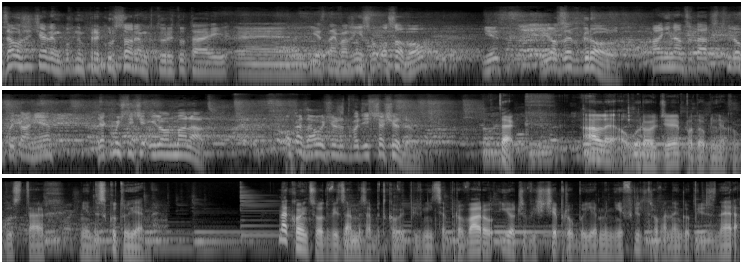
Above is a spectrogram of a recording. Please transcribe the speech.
założycielem, głównym prekursorem, który tutaj e, jest najważniejszą osobą, jest Józef Groll. Pani nam zadała przed chwilą pytanie, jak myślicie, ile on ma lat? Okazało się, że 27. Tak, ale o urodzie, podobnie jak o gustach, nie dyskutujemy. Na końcu odwiedzamy zabytkowe piwnice browaru i oczywiście próbujemy niefiltrowanego pilznera.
